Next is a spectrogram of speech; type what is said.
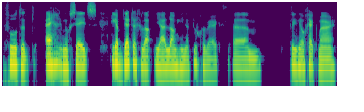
voelt het eigenlijk nog steeds. Ik heb 30 la- jaar lang hier naartoe gewerkt. Ehm, klinkt heel gek, maar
